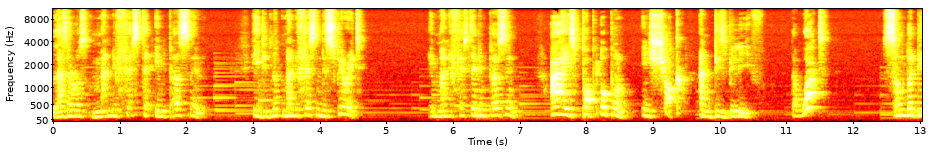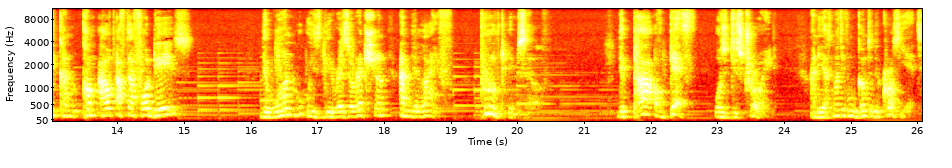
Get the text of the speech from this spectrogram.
Lazarus manifested in person. He did not manifest in the spirit. He manifested in person. Eyes popped open in shock and disbelief. That what? Somebody can come out after four days? The one who is the resurrection and the life proved himself. The power of death was destroyed, and he has not even gone to the cross yet.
